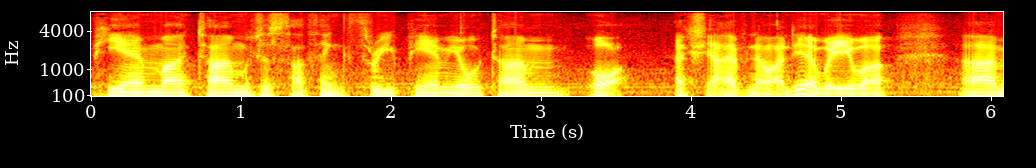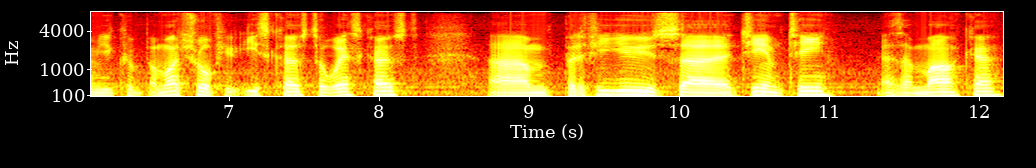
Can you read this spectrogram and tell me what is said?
p.m. my time, which is, I think, 3 p.m. your time. Or, actually, I have no idea where you are. Um, you could. I'm not sure if you're East Coast or West Coast, um, but if you use uh, GMT as a marker,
